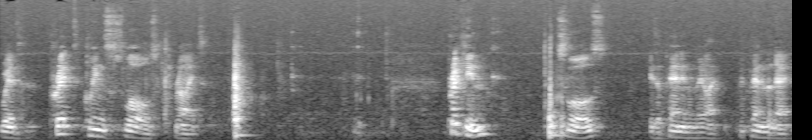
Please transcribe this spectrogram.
with pricked clean sloes, right. Pricking sloes is a pain in the neck. A pain in the neck.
